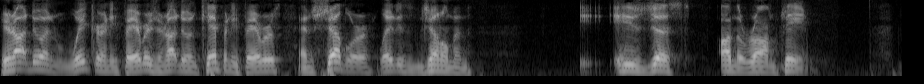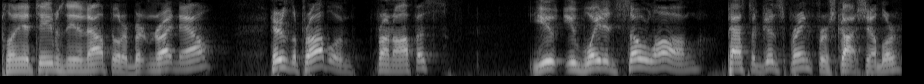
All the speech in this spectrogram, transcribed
You're not doing Winker any favors. You're not doing Kemp any favors. And Schebler, ladies and gentlemen, he's just on the wrong team. Plenty of teams need an outfielder. But right now, here's the problem, front office. You, you've waited so long past a good spring for Scott Schebler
